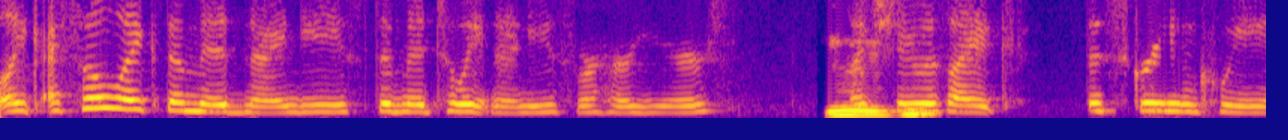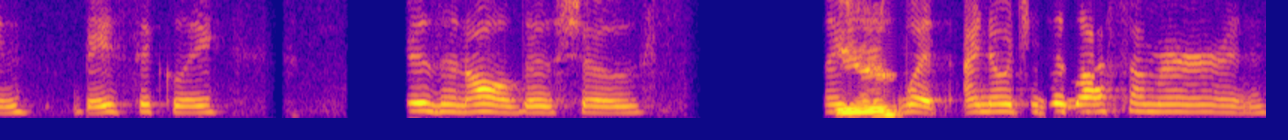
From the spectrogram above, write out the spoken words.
like I feel like the mid nineties, the mid to late nineties were her years. Like she was like the screen queen, basically. She was in all those shows. Like Yeah. what I know what you did last summer and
